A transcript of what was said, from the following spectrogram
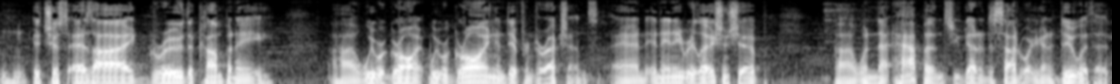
Mm-hmm. It's just as I grew the company, uh, we were growing. We were growing in different directions, and in any relationship, uh, when that happens, you've got to decide what you're going to do with it.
